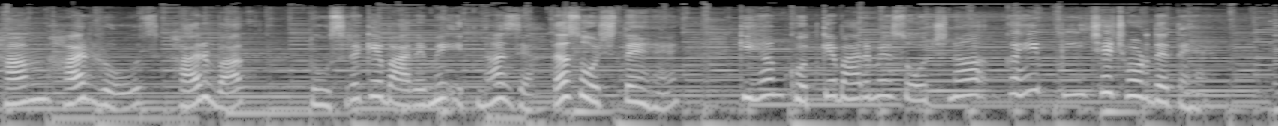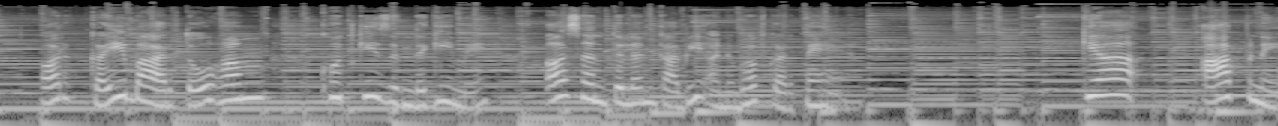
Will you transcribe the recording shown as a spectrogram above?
हम हर रोज, हर वक्त दूसरे के बारे में इतना ज़्यादा सोचते हैं कि हम खुद के बारे में सोचना कहीं पीछे छोड़ देते हैं। और कई बार तो हम खुद की ज़िंदगी में असंतुलन का भी अनुभव करते हैं। क्या आपने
